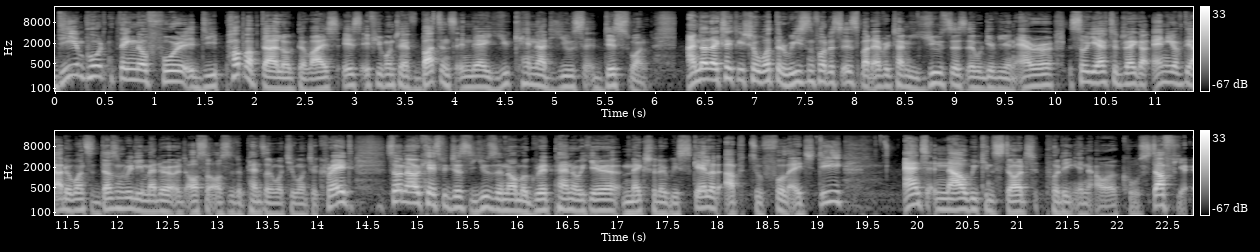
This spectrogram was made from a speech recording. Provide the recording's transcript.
The important thing though for the pop-up dialog device is if you want to have buttons in there, you cannot use this one. I'm not exactly sure what the reason for this is, but every time you use this, it will give you an error. So you have to drag out any of the other ones. It doesn't really matter. It also also depends on what you want to create. So in our case, we just use a normal grid panel here, make sure that we scale it up to full HD. And now we can start putting in our cool stuff here.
